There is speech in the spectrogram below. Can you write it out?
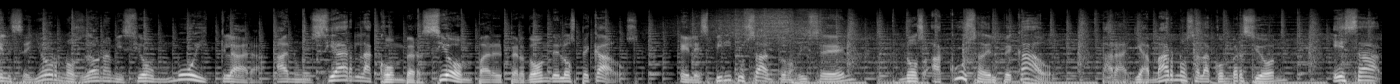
El Señor nos da una misión muy clara, anunciar la conversión para el perdón de los pecados. El Espíritu Santo, nos dice Él, nos acusa del pecado para llamarnos a la conversión, esa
